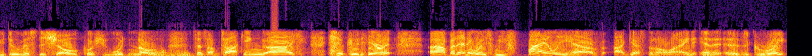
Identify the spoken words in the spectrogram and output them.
you do miss the show, of course you wouldn't know since I'm talking, uh, you could hear it. Uh, but anyways, we finally have our guest on the line, and it, it is a great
